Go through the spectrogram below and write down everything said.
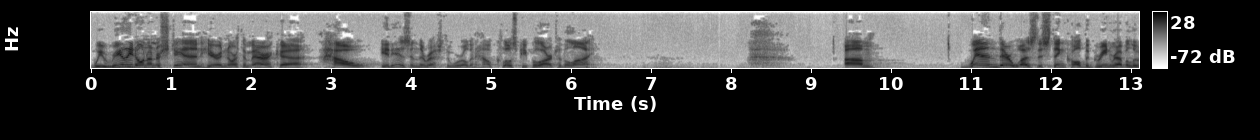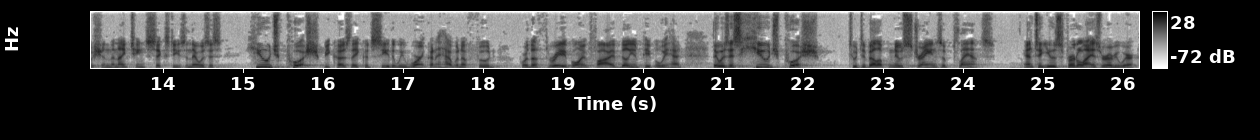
we really don't understand here in North America how it is in the rest of the world and how close people are to the line. Um, when there was this thing called the Green Revolution in the 1960s, and there was this huge push because they could see that we weren't going to have enough food for the 3.5 billion people we had, there was this huge push to develop new strains of plants and to use fertilizer everywhere.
